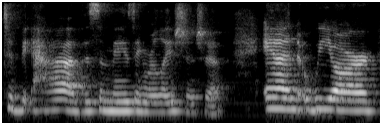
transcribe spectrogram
to be, have this amazing relationship. And we are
